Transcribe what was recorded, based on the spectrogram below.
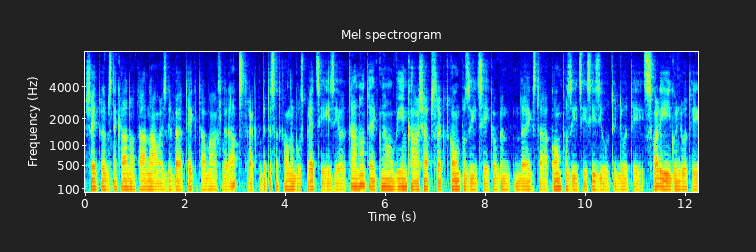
Šeit, protams, nekā no tā nav. Es gribētu teikt, ka tā māksla ir abstrakta, bet tas atkal nebūs precīzi. Tā noteikti nav vienkārši abstrakta kompozīcija. Kaut gan Daigs tā kompozīcijas izjūta ir ļoti svarīga un ļoti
